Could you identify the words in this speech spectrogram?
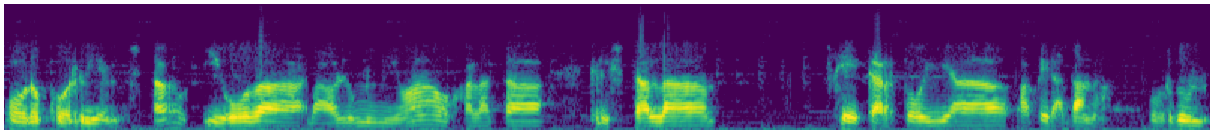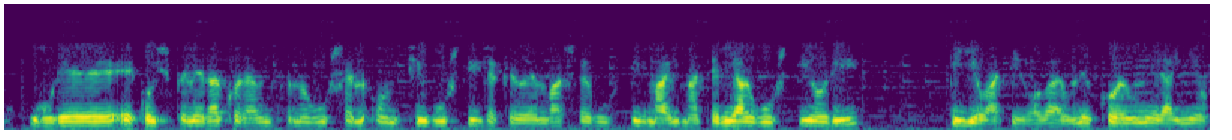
orokorrien, ezta? Igo da ba, aluminioa, ojalata, kristala, e, kartoia, papera dana. Orduan, gure ekoizpenerako erabiltzen dugu zen ontzi guzti, edo enbase guzti, bai, material guzti hori pilo bat igo da, euneko euneraino.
